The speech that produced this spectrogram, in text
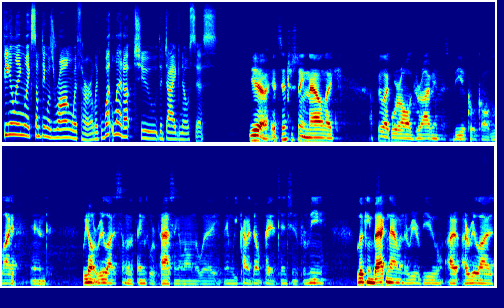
feeling like something was wrong with her like what led up to the diagnosis yeah, it's interesting now. Like I feel like we're all driving this vehicle called life, and we don't realize some of the things we're passing along the way, and we kind of don't pay attention. For me, looking back now in the rear view, I, I realize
